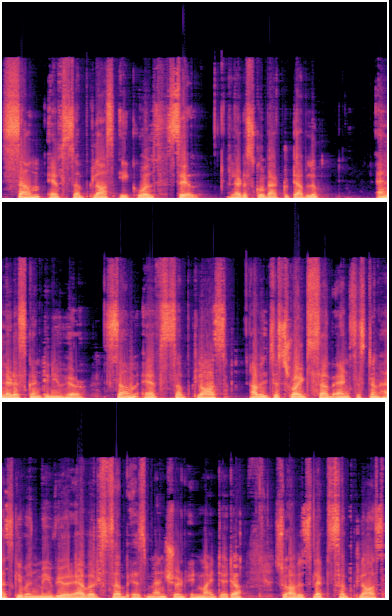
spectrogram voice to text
sum if subclass equals sale. Let us go back to Tableau. And let us continue here. Sum if subclass I will just write sub and system has given me wherever sub is mentioned in my data. So I will select subclass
